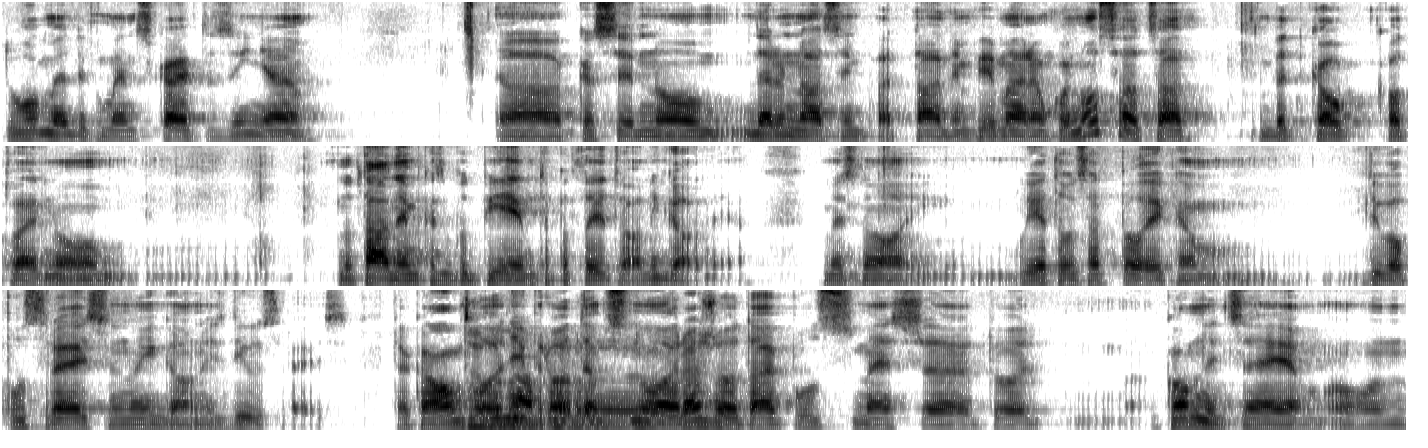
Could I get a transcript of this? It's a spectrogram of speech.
to medikamentu skaita ziņā, kas ir, nu, nerunāsim par tādiem piemēram, ko nosaucāt, bet kaut, kaut vai nu, nu, tādiem, kas būtu pieejami tepat Lietuvā un Igaunijā. Mēs no Lietuvas atpaliekam divas pusreizes un no Igaunijas divas reizes. Tā kā onkoloģija, protams, par... no ražotāja puses mēs to komunicējam un,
